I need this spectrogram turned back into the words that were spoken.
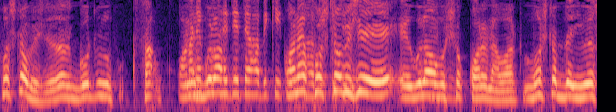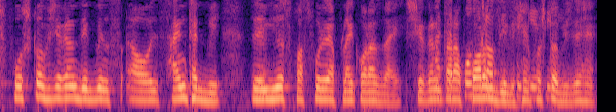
পোস্ট অফিসে গো টু অনেকগুলো যেতে হবে, কি অনেক পোস্ট অফিসে এগুলো অবশ্য করে না most of the US post office এখানে দেখবেন সাইন থাকবে যে ইউএস পাসপোর্ট অ্যাপ্লাই করা যায়। সেখানে আচ্ছা, তারা ফর্ম দিবে হ্যাঁ পোস্ট অফিসে হ্যাঁ।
